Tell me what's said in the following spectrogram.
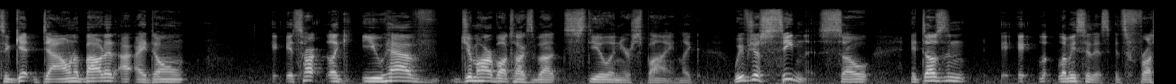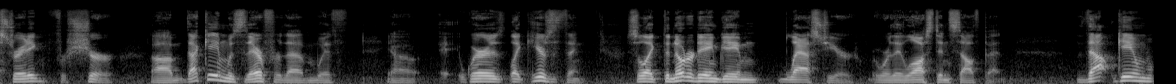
to get down about it, I, I don't. It's hard. Like you have Jim Harbaugh talks about steel in your spine. Like we've just seen this, so it doesn't. It, it, let me say this: it's frustrating for sure. Um, that game was there for them with, you know. Whereas, like, here's the thing. So, like the Notre Dame game last year, where they lost in South Bend, that game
